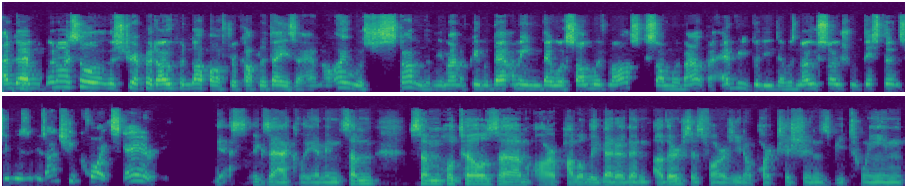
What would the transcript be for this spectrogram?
and um, when I saw that the strip had opened up after a couple of days, and I was stunned at the amount of people there. I mean, there were some with masks, some without, but everybody there was no social distance. It was it was actually quite scary. Yes, exactly. I mean, some some hotels um, are probably better than others as far as you know partitions between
